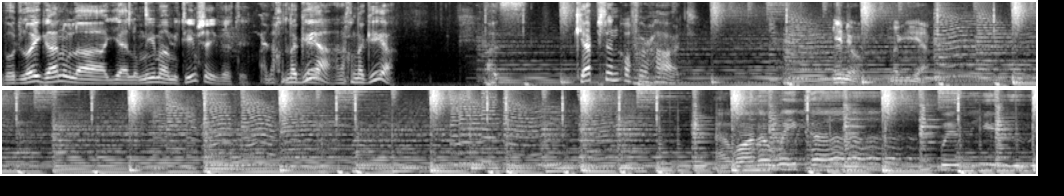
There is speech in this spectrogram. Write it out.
ועוד לא הגענו ליהלומים האמיתיים שהבאתי. אנחנו נגיע, אנחנו נגיע. אז, Captain of her heart. הנה הוא, מגיע. Wanna wake up with you.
